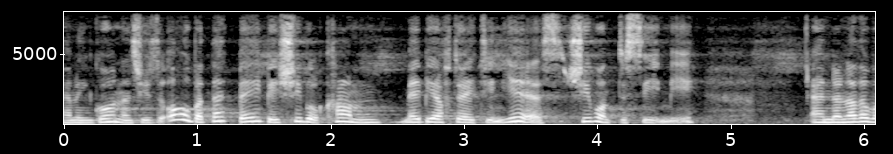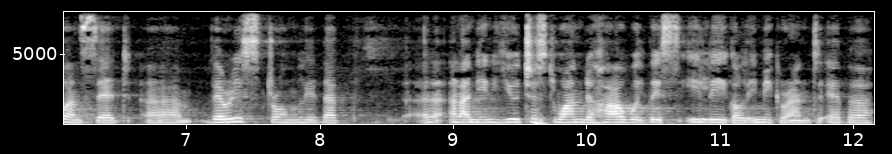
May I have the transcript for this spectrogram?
having gone, and she said, Oh, but that baby, she will come maybe after 18 years. She wants to see me. And another one said um, very strongly that, and, and I mean, you just wonder how will this illegal immigrant ever,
